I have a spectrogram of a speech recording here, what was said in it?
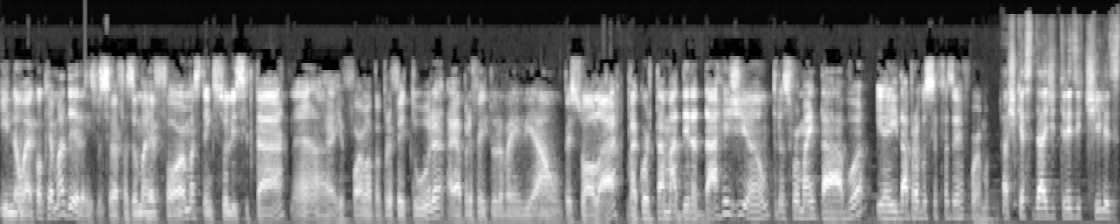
E não é qualquer madeira. Se você vai fazer uma reforma, você tem que solicitar, né, a reforma para a prefeitura. Aí a prefeitura vai enviar um pessoal lá, vai cortar madeira da região, transformar em tábua e aí dá para você fazer a reforma. Acho que a cidade de 13 Tilhas,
